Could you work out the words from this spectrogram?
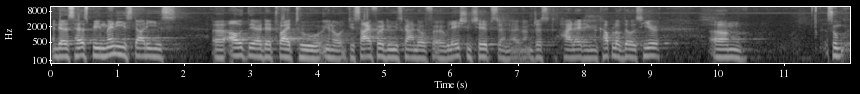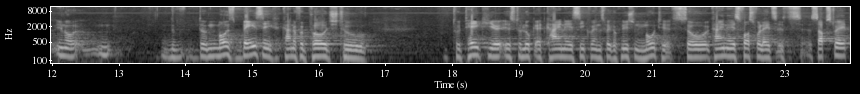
And there has been many studies uh, out there that try to you know decipher these kind of uh, relationships and I'm just highlighting a couple of those here. Um, so you know the, the, most basic kind of approach to to take here is to look at kinase sequence recognition motifs. So kinase phosphorylates its substrate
